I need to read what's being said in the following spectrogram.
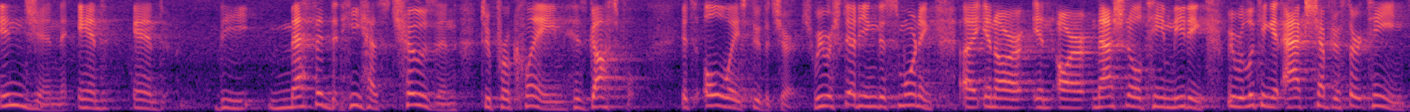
engine and, and the method that He has chosen to proclaim His gospel. It's always through the church. We were studying this morning uh, in, our, in our national team meeting. We were looking at Acts chapter 13,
